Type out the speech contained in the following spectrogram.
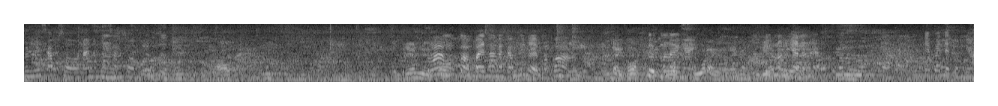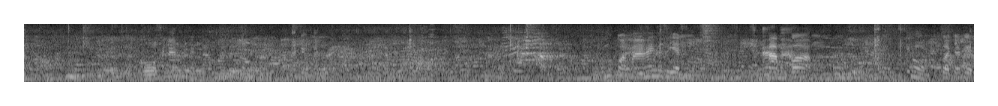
มันไม่ซับซ้อนนะนั่นมันซับซ้อนเครื่องตึก Ja. De เพ bränner ju ราะว่า kvar. เมื่อก่อนไปพันธกรรมพิเศษมันก็ Det är kvar. Typ man lägger ner. Två där gör det. เดี๋ยวน้ำเย็นนั่นแหละที่ไปแต่ตรงเนี้ย Kvar คณะพันธกรรมไม่รู้เราอันเดียวกันหรือเปล่าพันธกรรมพิเศษเมื่อก่อนมาให้นักเรียนทำก็โอ้กว่าจะเก็บ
